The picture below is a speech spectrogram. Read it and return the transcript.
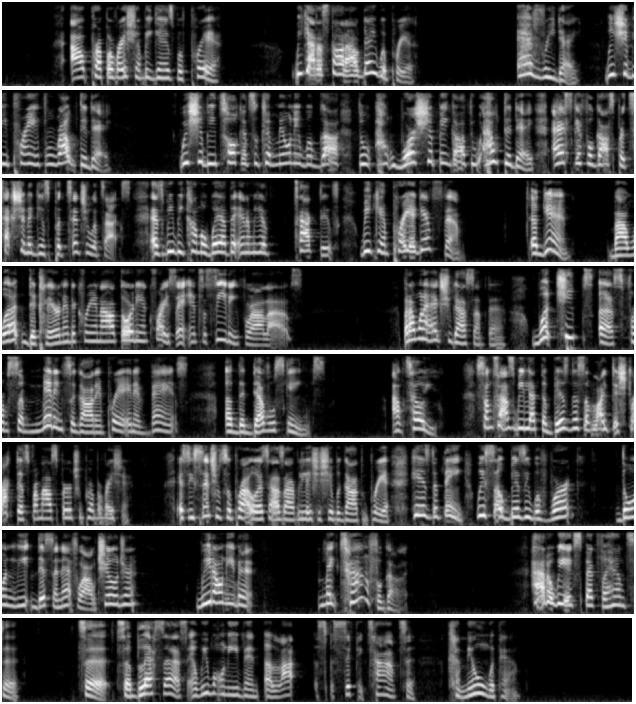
Our preparation begins with prayer. We got to start our day with prayer. Every day. We should be praying throughout the day. We should be talking to communing with God throughout, worshiping God throughout the day, asking for God's protection against potential attacks. As we become aware of the enemy tactics, we can pray against them. Again, by what? Declaring and decreeing our authority in Christ and interceding for our lives. But I want to ask you guys something. What keeps us from submitting to God in prayer in advance of the devil's schemes. I'll tell you, sometimes we let the business of life distract us from our spiritual preparation. It's essential to prioritize our relationship with God through prayer. Here's the thing we're so busy with work, doing this and that for our children, we don't even make time for God. How do we expect for Him to to to bless us and we won't even allot a specific time to commune with Him,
